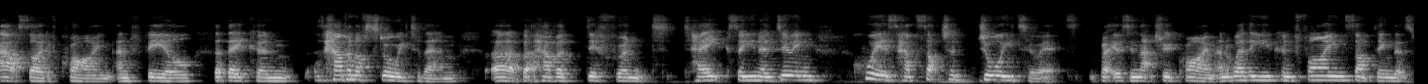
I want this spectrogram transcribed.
outside of crime and feel that they can have enough story to them, uh, but have a different take. So, you know, doing quiz had such a joy to it, but it was in that true crime. And whether you can find something that's,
